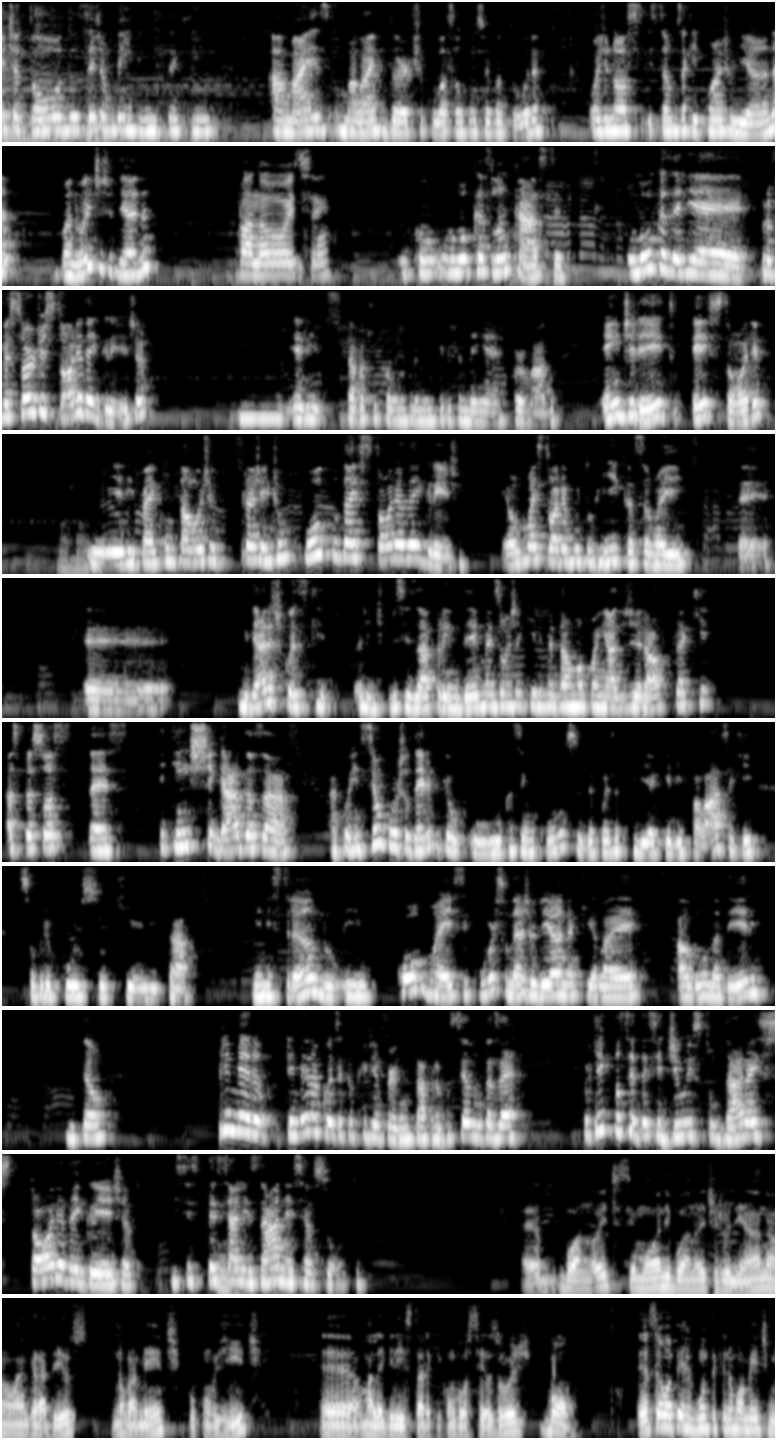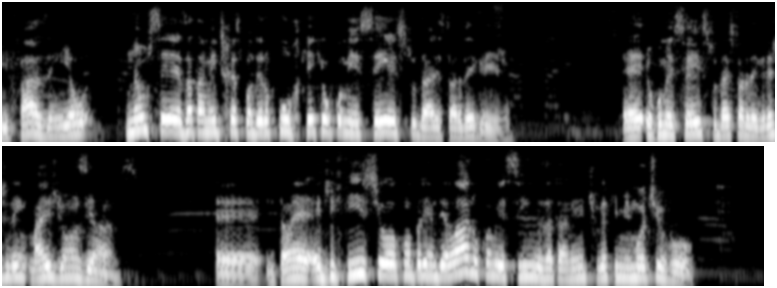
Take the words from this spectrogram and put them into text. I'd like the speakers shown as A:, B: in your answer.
A: noite a todos, sejam bem-vindos aqui a mais uma live da Articulação Conservadora. Hoje nós estamos aqui com a Juliana. Boa noite, Juliana.
B: Boa noite.
A: E com o Lucas Lancaster. O Lucas, ele é professor de História da Igreja, e ele estava aqui falando para mim que ele também é formado em Direito e História, uhum. e ele vai contar hoje para a gente um pouco da história da Igreja é uma história muito rica, são aí é, é, milhares de coisas que a gente precisa aprender, mas hoje aqui ele vai dar um apanhado geral para que as pessoas é, fiquem instigadas a, a conhecer o curso dele, porque o, o, Lucas tem um curso, depois eu queria que ele falasse aqui sobre o curso que ele está ministrando e como é esse curso, né? A Juliana, que ela é aluna dele. Então, Primeira, primeira coisa que eu queria perguntar para você, Lucas, é por que, que você decidiu estudar a história da igreja e se especializar hum. nesse assunto?
C: É, boa noite, Simone. Boa noite, Juliana. Eu agradeço novamente o convite. É uma alegria estar aqui com vocês hoje. Bom, essa é uma pergunta que normalmente me fazem e eu não sei exatamente responder o porquê que eu comecei a estudar a história da igreja. É, eu comecei a estudar a história da igreja tem mais de 11 anos. É, então é, é, difícil eu compreender lá no comecinho exatamente o que, é que me motivou.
